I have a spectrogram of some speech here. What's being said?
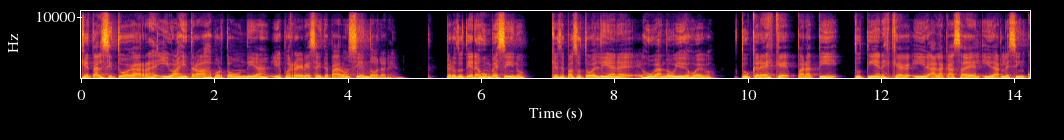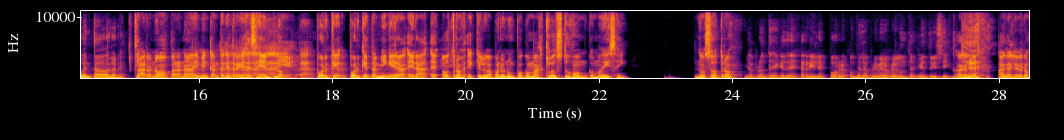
¿qué tal si tú agarras y vas y trabajas por todo un día y después regresas y te pagaron 100 dólares? Pero tú tienes un vecino que se pasó todo el día en, eh, jugando videojuegos. ¿Tú crees que para ti tú tienes que ir a la casa de él y darle 50 dólares? Claro, no, para nada. Y me encanta que traigas ese Ah, ejemplo. ahí está. Porque, porque también era, era eh, otro eh, que le voy a poner un poco más close to home, como dicen. Nosotros. Ya pronto de que te descarriles, puedo responder la primera pregunta que tú hiciste. Hágale, hágale, bro.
